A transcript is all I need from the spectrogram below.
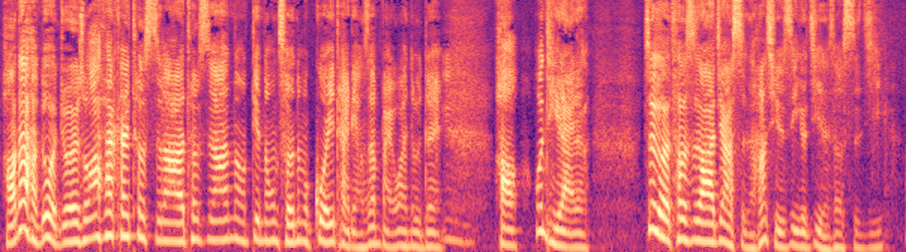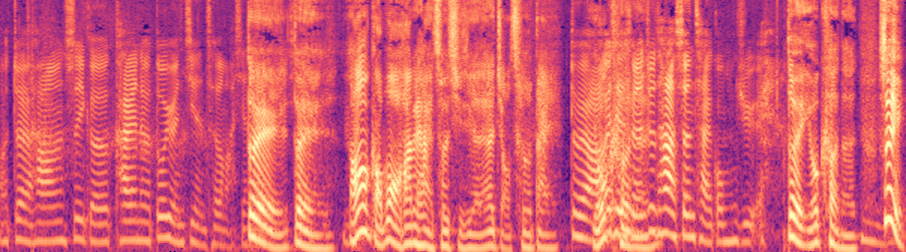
好，那很多人就会说啊，他开特斯拉，特斯拉那种电动车那么贵，一台两三百万，对不对？嗯，好，问题来了。这个特斯拉驾驶呢，他其实是一个计程车司机。哦，对，好像是一个开那个多元计程车嘛。现在对对，然后搞不好他那台车其实也在缴车贷。对啊，有可能，可能就是他的生财工具。对，有可能。嗯、所以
